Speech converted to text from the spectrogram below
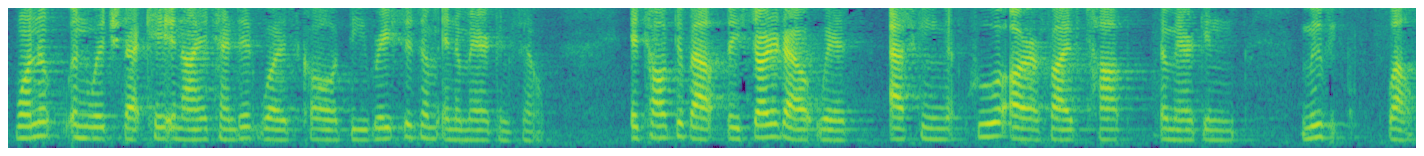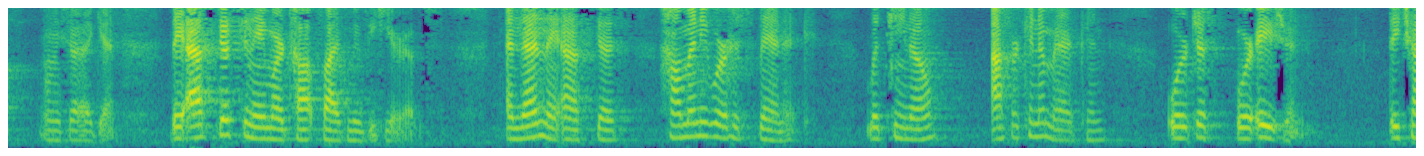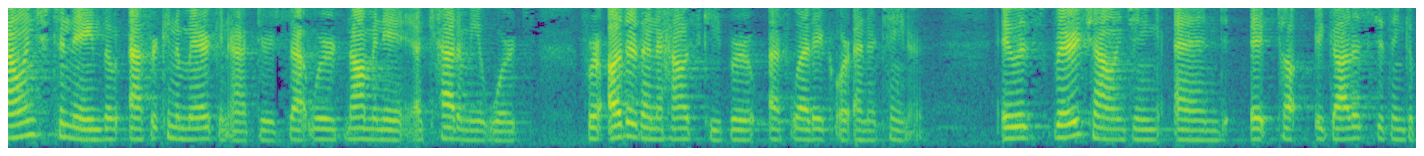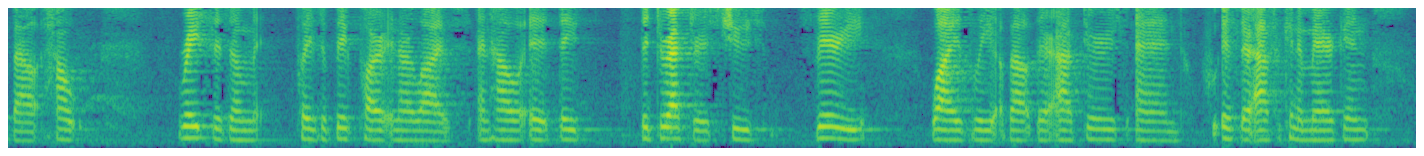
One in which that Kate and I attended was called The Racism in American Film. It talked about, they started out with asking who are our five top American movie. Well, let me say that again. They asked us to name our top five movie heroes. And then they asked us how many were Hispanic, Latino, African American, or just, or Asian. They challenged to name the African American actors that were nominated Academy Awards for other than a housekeeper, athletic, or entertainer. It was very challenging, and it ta- it got us to think about how racism plays a big part in our lives and how it they the directors choose very wisely about their actors and if they're African American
